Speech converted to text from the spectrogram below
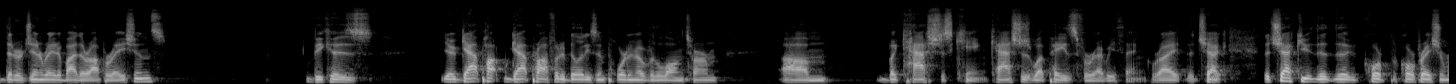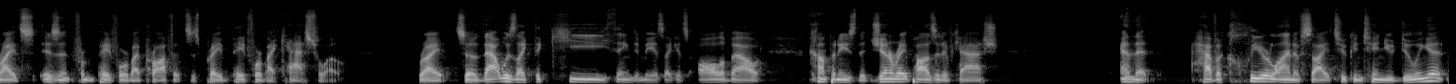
that are generated by their operations, because you know gap GAAP profitability is important over the long term. Um, but cash is king. Cash is what pays for everything, right? The check, the check you, the, the corp, corporation writes isn't from paid for by profits; it's paid paid for by cash flow, right? So that was like the key thing to me. It's like it's all about companies that generate positive cash and that have a clear line of sight to continue doing it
